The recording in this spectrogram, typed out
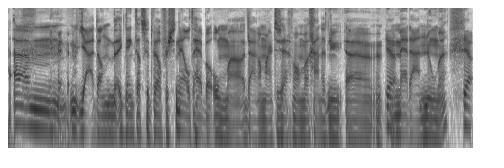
Ehm, ja, dan ik denk dat ze het wel versneld hebben om daarom maar te zeggen van we gaan het nu eh Ja. Meta noemen. ja.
